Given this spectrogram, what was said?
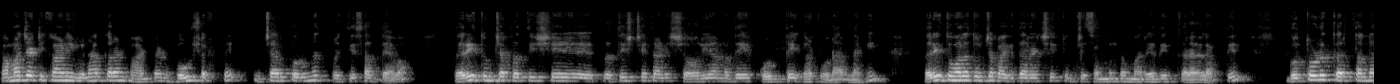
कामाच्या ठिकाणी विनाकारण भांडण होऊ शकते. विचार करूनच प्रतिसाद द्यावा. तरी तुमच्या प्रतिष्ठे प्रतिष्ठेत आणि शौर्यामध्ये कोणते घट होणार नाही. तरी तुम्हाला तुमच्या भागीदारांशी तुमचे संबंध मर्यादित करावे लागतील. गुंतवणूक करताना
